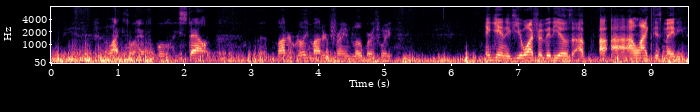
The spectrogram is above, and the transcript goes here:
I like his little heifer bull. He's stout, but moderate, really moderate frame, low birth weight. Again, if you watch my videos, I, I, I like this mating.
